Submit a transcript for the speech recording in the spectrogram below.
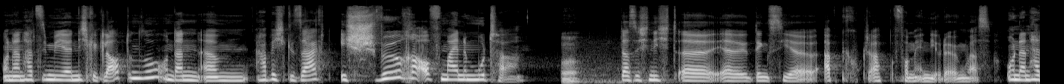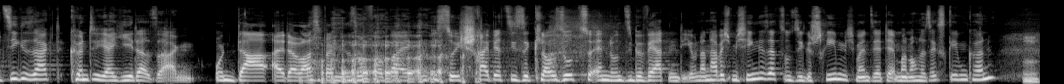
Und dann hat sie mir nicht geglaubt und so. Und dann ähm, habe ich gesagt, ich schwöre auf meine Mutter. Oh dass ich nicht äh, äh, Dings hier abgeguckt habe vom Handy oder irgendwas. Und dann hat sie gesagt, könnte ja jeder sagen. Und da, Alter, war es bei mir so vorbei. Und ich so, ich schreibe jetzt diese Klausur zu Ende und sie bewerten die. Und dann habe ich mich hingesetzt und sie geschrieben. Ich meine, sie hätte ja immer noch eine 6 geben können. Mhm.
